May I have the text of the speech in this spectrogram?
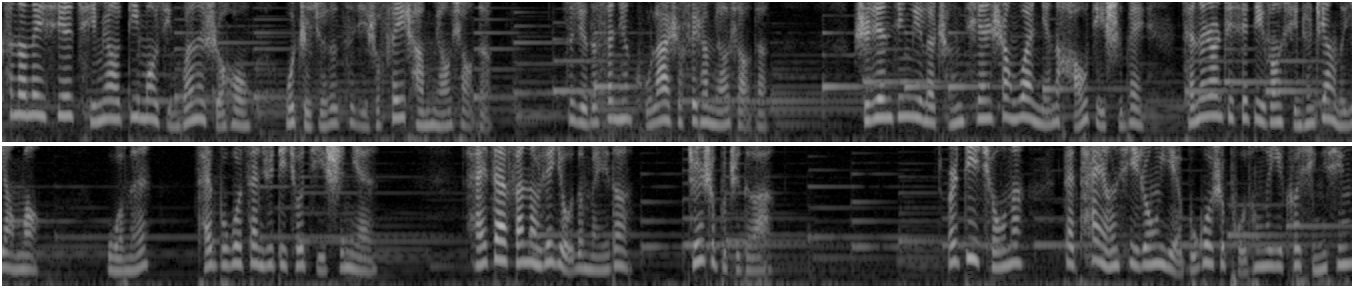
看到那些奇妙地貌景观的时候，我只觉得自己是非常渺小的，自己的酸甜苦辣是非常渺小的。时间经历了成千上万年的好几十倍，才能让这些地方形成这样的样貌。我们才不过暂居地球几十年，还在烦恼些有的没的，真是不值得啊。而地球呢，在太阳系中也不过是普通的一颗行星。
